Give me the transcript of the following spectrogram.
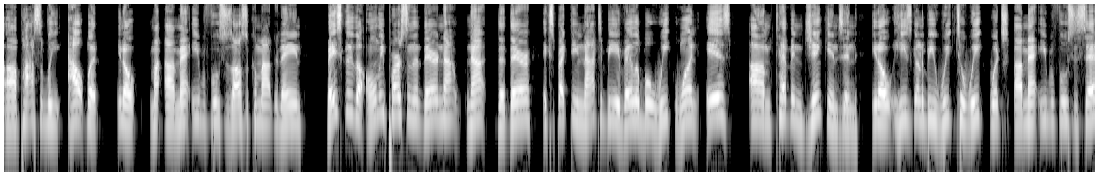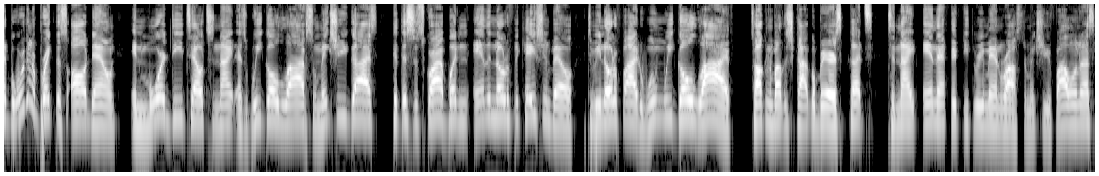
uh, possibly out. But you know, my, uh, Matt Eberflus has also come out today and basically the only person that they're not not that they're expecting not to be available week one is um, Teven Jenkins, and you know he's going to be week to week, which uh, Matt Eberflus has said. But we're going to break this all down in more detail tonight as we go live. So make sure you guys hit the subscribe button and the notification bell to be notified when we go live talking about the Chicago Bears cuts tonight and that 53 man roster. Make sure you're following us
